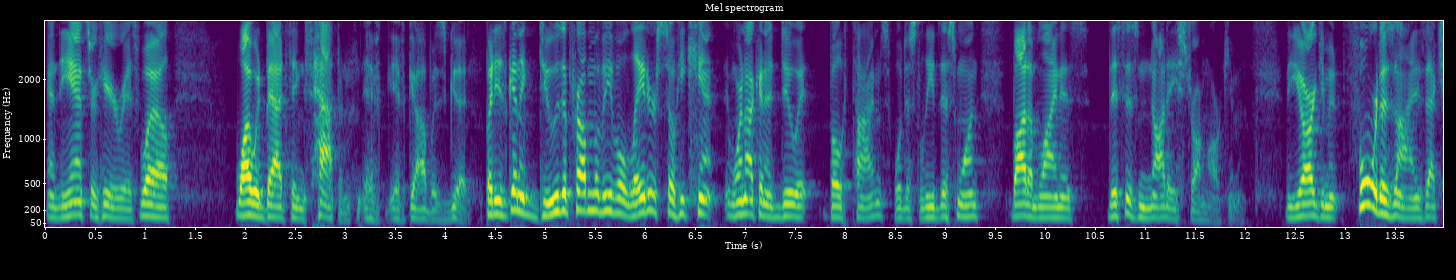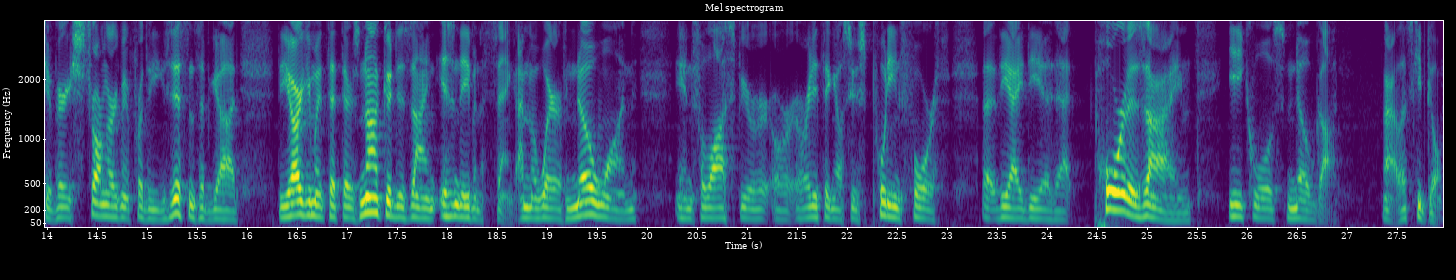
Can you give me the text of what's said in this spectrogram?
And the answer here is well, why would bad things happen if, if God was good? But he's going to do the problem of evil later, so he can't, we're not going to do it both times. We'll just leave this one. Bottom line is, this is not a strong argument. The argument for design is actually a very strong argument for the existence of God. The argument that there's not good design isn't even a thing. I'm aware of no one in philosophy or, or, or anything else who's putting forth uh, the idea that poor design equals no God. All right, let's keep going.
